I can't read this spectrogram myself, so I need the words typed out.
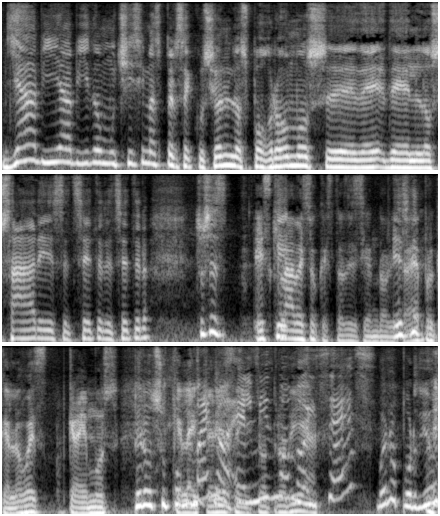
ya había habido muchísimas persecuciones, los pogromos eh, de, de los zares, etcétera, etcétera. Entonces, Es que- clave eso que estás diciendo ahorita, Es que- ¿eh? porque luego es, creemos Pero que supongo- la historia Bueno, se el hizo mismo. Moisés. Bueno, por Dios,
